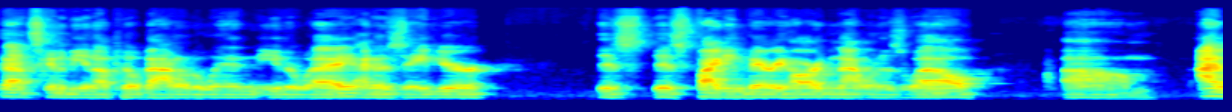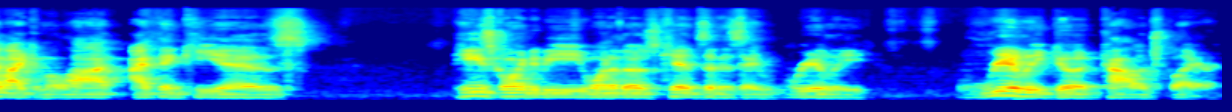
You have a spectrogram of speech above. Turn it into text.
that's going to be an uphill battle to win either way. I know Xavier is is fighting very hard in that one as well. Um, I like him a lot. I think he is he's going to be one of those kids that is a really, really good college player.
